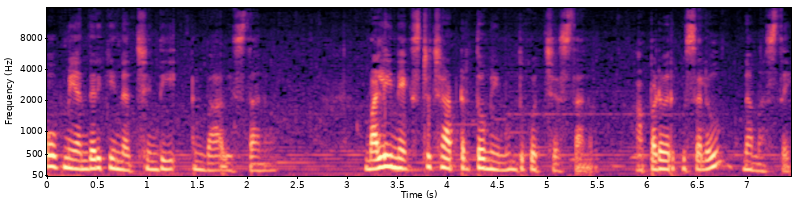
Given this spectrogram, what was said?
హోప్ మీ అందరికీ నచ్చింది అని భావిస్తాను. మళ్ళీ నెక్స్ట్ చాప్టర్తో మీ ముందుకు వచ్చేస్తాను అప్పటి వరకు సెలవు. నమస్తే.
